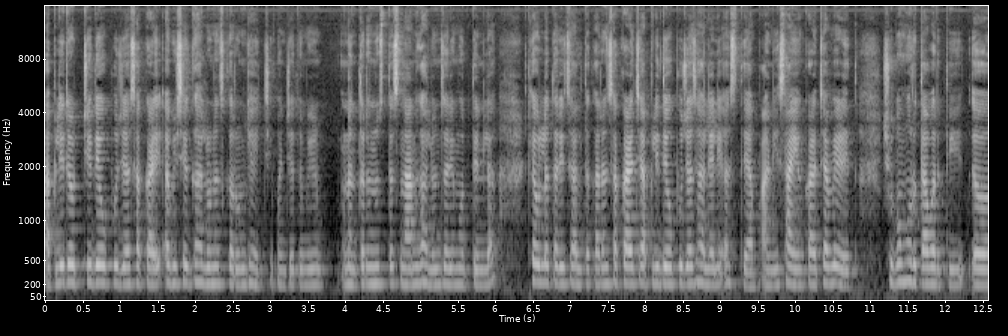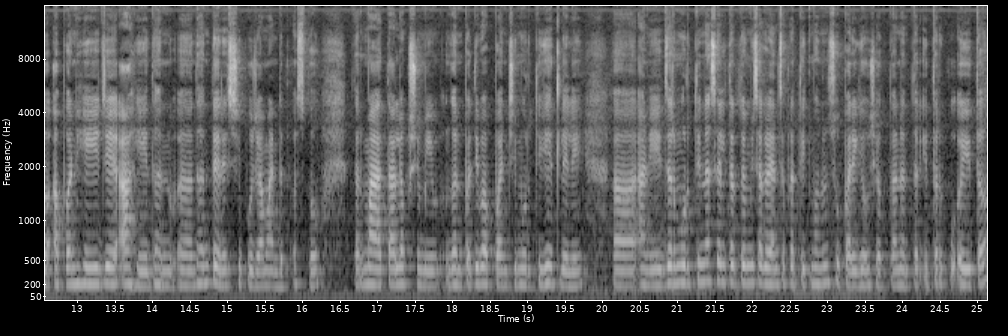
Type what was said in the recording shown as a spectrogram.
आपली रोजची देवपूजा सकाळी अभिषेक घालूनच करून घ्यायची. म्हणजे तुम्ही नंतर नुसतं स्नान घालून जरी मूर्तींना ठेवलं तरी चालतं. कारण सकाळची आपली देवपूजा झालेली असते आणि सायंकाळच्या वेळेत शुभमुहूर्तावरती आपण हे जे आहे धन धनतेरसची पूजा मांडत असतो. तर माता लक्ष्मी गणपती बाप्पांची मूर्ती घेतलेली. आणि जर मूर्ती नसेल तर तुम्ही सगळ्यांचं प्रतीक म्हणून सुपारी घेऊ शकता. नंतर इतर कु इथं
